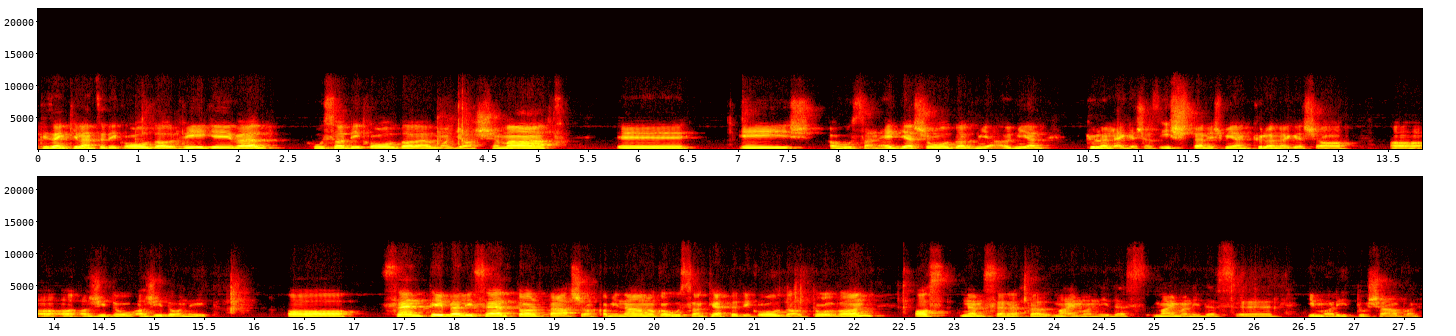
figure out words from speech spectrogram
19. oldal végével, 20. oldal elmondja a semát, és a 21-es oldal, hogy milyen különleges az Isten, és milyen különleges a, a, a, a, zsidó, a zsidó nép. A szentébeli szertartások, ami nálunk a 22. oldaltól van, azt nem szerepel Maimonides, Maimonides imaritusában.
